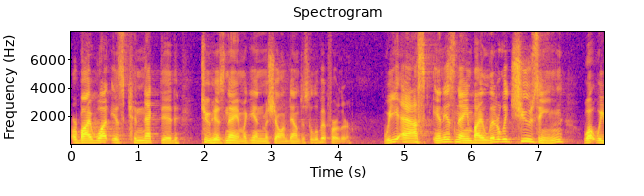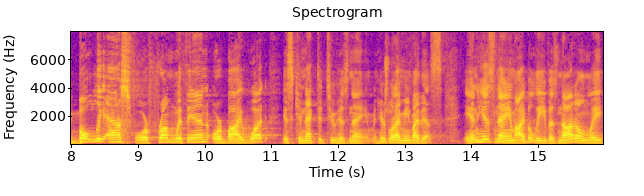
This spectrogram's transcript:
or by what is connected to his name. Again, Michelle, I'm down just a little bit further. We ask in his name by literally choosing what we boldly ask for from within or by what is connected to his name. And here's what I mean by this in his name, I believe, is not only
